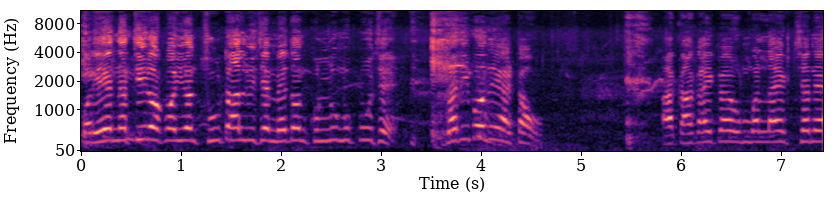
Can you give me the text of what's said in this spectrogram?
પણ એ નથી રોકવા એને છૂટ આલવી છે. મેદાન ખુલ્લું મૂકવું છે. ગરીબોને હટાવો. આ કાકા એક ઉંમર લાયક છે ને?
